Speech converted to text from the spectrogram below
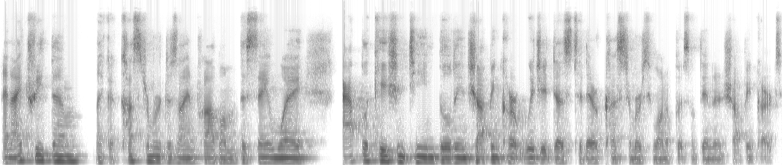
And I treat them like a customer design problem the same way application team building shopping cart widget does to their customers who want to put something in a shopping cart.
